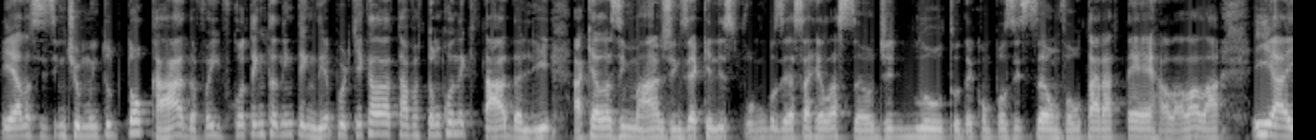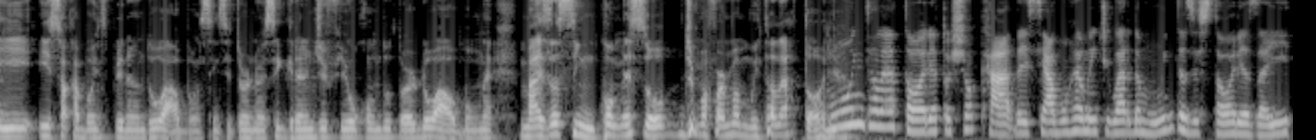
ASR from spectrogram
e ela se sentiu muito tocada, foi, ficou tentando entender por que, que ela estava tão conectada ali, aquelas imagens e aqueles fungos e essa relação de luto, decomposição, voltar à terra, lá lá lá. E aí isso acabou inspirando álbum, assim, se tornou esse grande fio condutor do álbum, né? Mas assim, começou de uma forma muito aleatória. Muito aleatória, tô chocada. Esse álbum realmente guarda muitas histórias aí.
